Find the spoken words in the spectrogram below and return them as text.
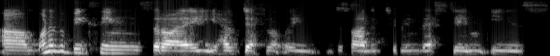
Um, one of the big things that I have definitely decided to invest in is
